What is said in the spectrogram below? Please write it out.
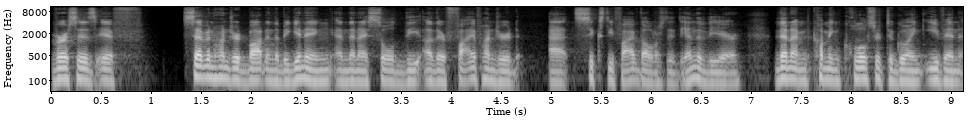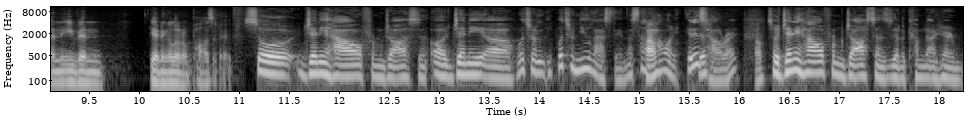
versus if 700 bought in the beginning and then I sold the other 500 at $65 at the end of the year, then I'm coming closer to going even and even getting a little positive. So Jenny Howe from Jostens, oh Jenny, uh, what's her what's her new last name? That's not Howe? Howe. It is Yeah. Howe, right? Howe. So Jenny Howe from Jostens is gonna come down here and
